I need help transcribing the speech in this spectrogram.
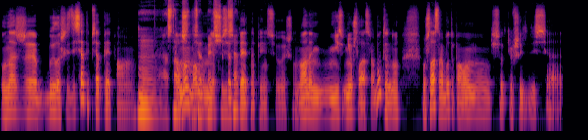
у нас же было 60 и 55, по-моему. Mm, осталось по-моему, 55, мама 65 на пенсию вышла. Но она не, не ушла с работы, но ушла с работы, по-моему, все-таки в 60.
